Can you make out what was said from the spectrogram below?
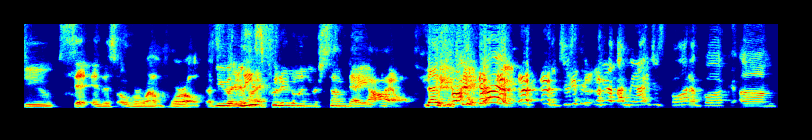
to sit in this overwhelmed world. That's You at least advice. put it on your someday aisle. That's right, right. But just picking up. I mean, I just bought a book um,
